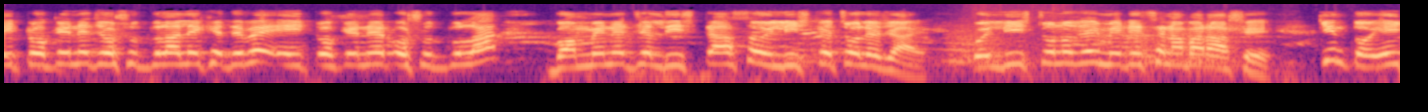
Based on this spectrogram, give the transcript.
এই টোকেনে যে ওষুধগুলো লিখে দেবে এই টোকেনের ওষুধগুলো গভর্নমেন্টের যে লিস্টটা আছে ওই লিস্টে চলে যায়। ওই লিস্ট অনুযায়ী মেডিসিন আবার আসে। কিন্তু এই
